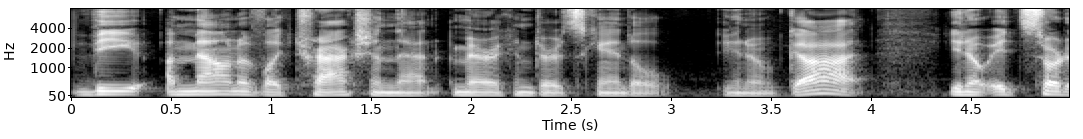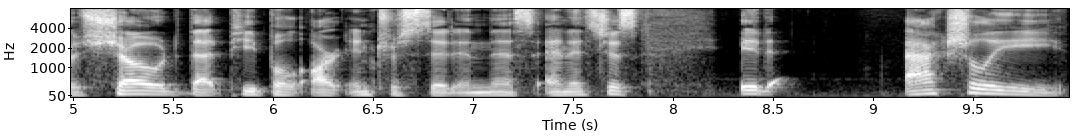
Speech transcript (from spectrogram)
the amount of like traction that american dirt scandal you know got you know it sort of showed that people are interested in this and it's just it actually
